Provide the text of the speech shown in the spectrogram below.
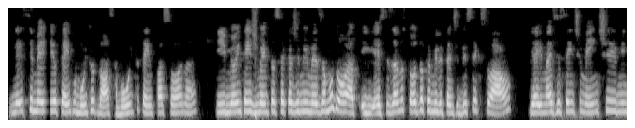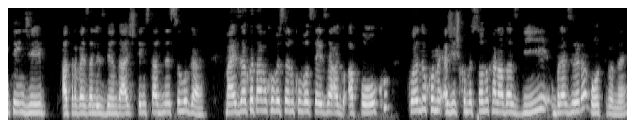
Nesse meio tempo, muito, nossa, muito tempo passou, né? E meu entendimento acerca de mim mesma mudou. E esses anos todos eu fui militante bissexual, e aí mais recentemente me entendi através da lesbiandade tem estado nesse lugar. Mas é o que eu tava conversando com vocês há, há pouco. Quando come, a gente começou no canal das bi, o Brasil era outro, né?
